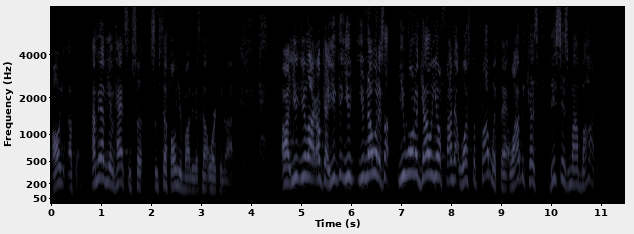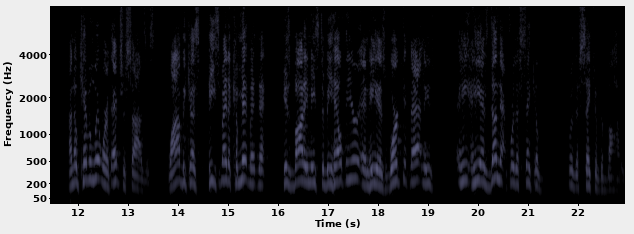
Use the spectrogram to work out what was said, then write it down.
All okay. How many of you have had some some stuff on your body that's not working right? All right, you, you're like, okay, you, you, you know what it's like. You want to go and you'll find out what's the problem with that. Why? Because this is my body. I know Kevin Whitworth exercises. Why? Because he's made a commitment that his body needs to be healthier and he has worked at that and he's, he, he has done that for the sake of, for the sake of the body.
